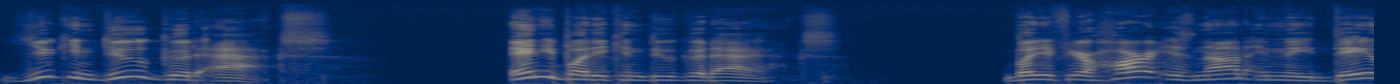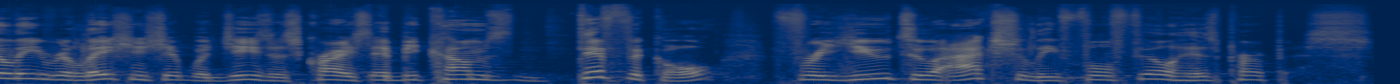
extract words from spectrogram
You can do good acts. Anybody can do good acts. But if your heart is not in a daily relationship with Jesus Christ, it becomes difficult for you to actually fulfill his purpose.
